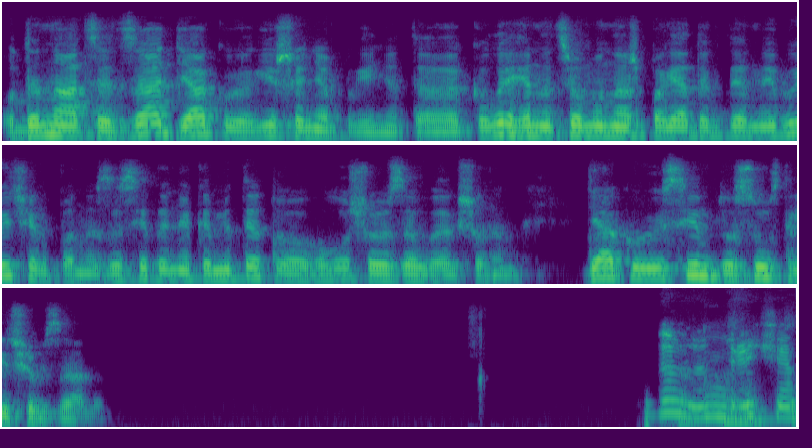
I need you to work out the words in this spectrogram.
11 за. Дякую. Рішення прийнято. Колеги, на цьому наш порядок денний вичерпаний. Засідання комітету оголошую завершеним. Дякую всім. До зустрічі в залі. До зустрічі.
